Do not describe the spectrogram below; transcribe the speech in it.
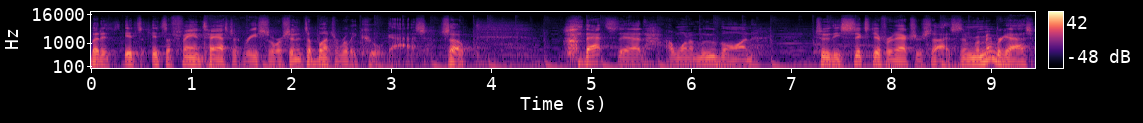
But it's, it's, it's a fantastic resource and it's a bunch of really cool guys. So that said, I want to move on to these six different exercises. And remember guys,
